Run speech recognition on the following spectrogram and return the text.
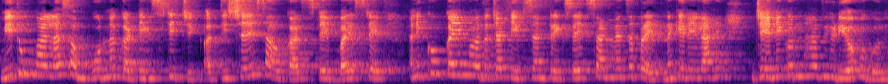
मी तुम्हाला संपूर्ण कटिंग स्टिचिंग अतिशय सावकाश स्टेप बाय स्टेप आणि खूप काही महत्त्वाच्या टिप्स अँड ट्रिक्स आहेत सांगण्याचा प्रयत्न केलेला आहे. जेणेकरून हा व्हिडिओ बघून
